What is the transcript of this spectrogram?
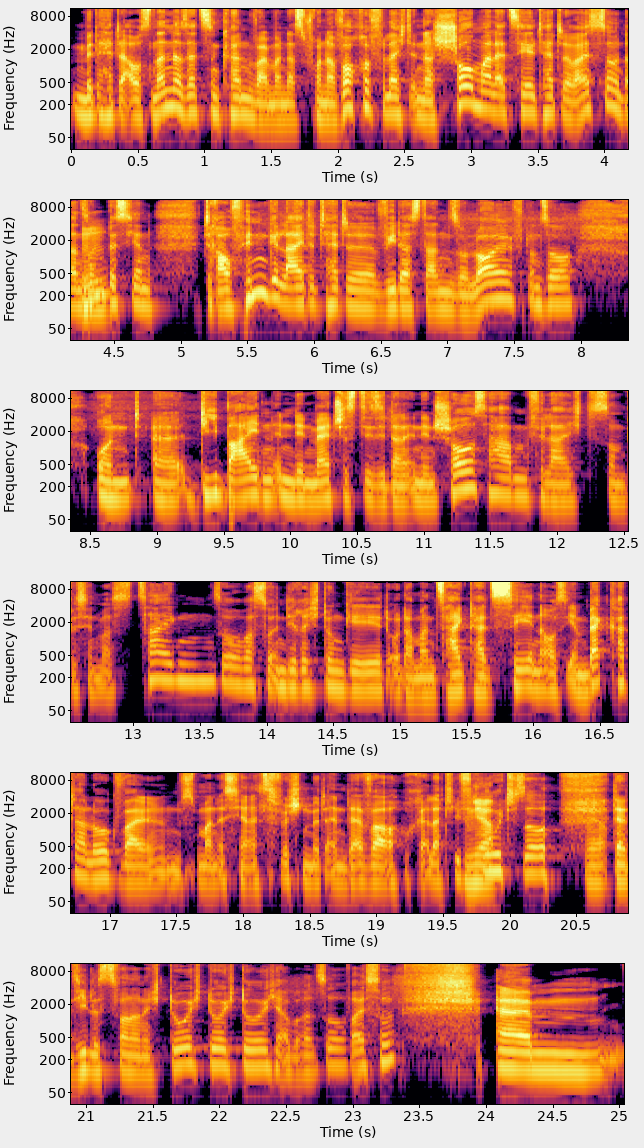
mit hätte auseinandersetzen können, weil man das vor einer Woche vielleicht in der Show mal erzählt hätte, weißt du, und dann so ein bisschen drauf hingeleitet hätte, wie das dann so läuft und so. Und äh, die beiden in den Matches, die sie dann in den Shows haben, vielleicht so ein bisschen was zeigen, so was so in die Richtung geht. Oder man zeigt halt Szenen aus ihrem Backkatalog, weil man ist ja inzwischen mit Endeavor auch relativ Ja. gut. So, Ja. der Deal ist zwar noch nicht durch, durch, durch, aber so, weißt du. Ähm,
